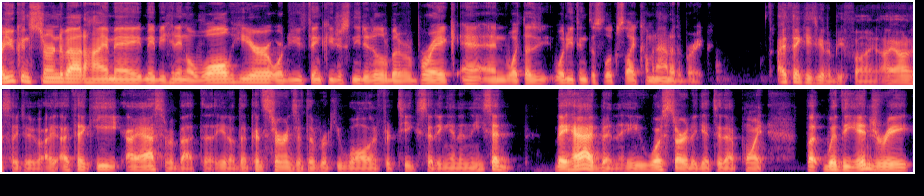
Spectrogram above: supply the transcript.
are you concerned about Jaime maybe hitting a wall here, or do you think he just needed a little bit of a break? And, and what does what do you think this looks like coming out of the break? I think he's going to be fine. I honestly do. I, I, think he. I asked him about the you know the concerns of the rookie wall and fatigue setting in, and he said they had been. He was starting to get to that point. But with the injury,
